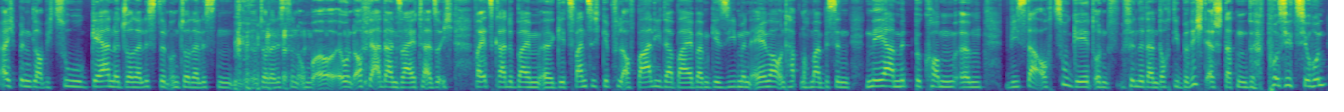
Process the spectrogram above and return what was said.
Ja, ich bin, glaube ich, zu gerne Journalistin und Journalisten, äh, Journalistin um, äh, und auf der anderen Seite. Also ich war jetzt gerade beim äh, G20-Gipfel auf Bali dabei, beim G7 in Elmar und habe noch mal ein bisschen näher mitbekommen, ähm, wie es da auch zugeht und finde dann doch die berichterstattende Position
